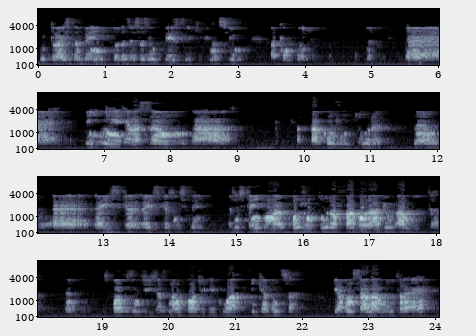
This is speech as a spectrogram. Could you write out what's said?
por trás também todas essas empresas que financiam a campanha. Né. É, em relação à, conjuntura, né, é, é, isso que, é isso que a gente tem. A gente tem uma conjuntura favorável à luta. Né? Os povos indígenas não podem recuar, tem que avançar. E avançar na luta é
